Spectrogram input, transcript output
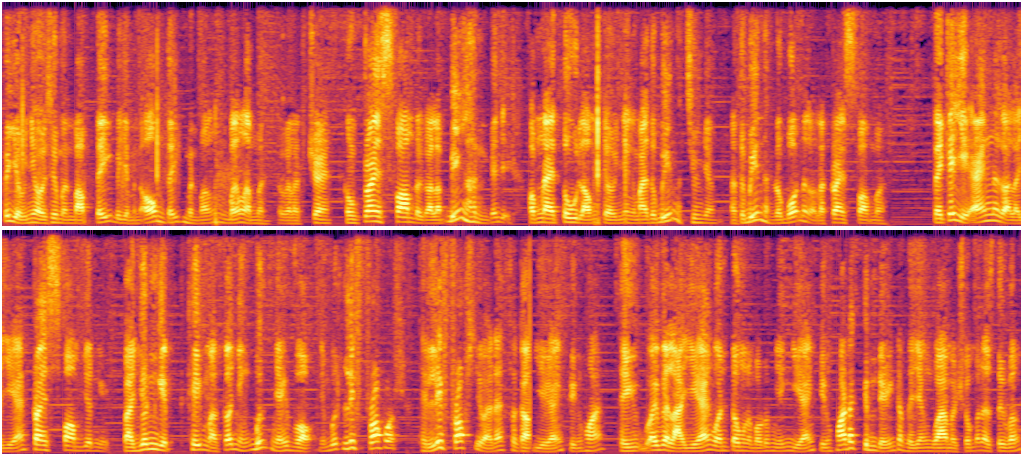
Ví dụ như hồi xưa mình mập tí bây giờ mình ốm tí mình vẫn vẫn là mình được gọi là trend. Còn transform được gọi là biến hình cái gì. Hôm nay tôi là ông nhưng ngày mai tôi biến thành siêu nhân. Là tôi biến thành robot nó gọi là transformer thì cái dự án nó gọi là dự án transform doanh nghiệp. Và doanh nghiệp khi mà có những bước nhảy vọt, những bước leapfrog thì leapfrog như vậy đó, phải gặp dự án chuyển hóa. Thì quay về lại dự án của anh Trung là một trong những dự án chuyển hóa rất kinh điển trong thời gian qua mà số là tư vấn.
